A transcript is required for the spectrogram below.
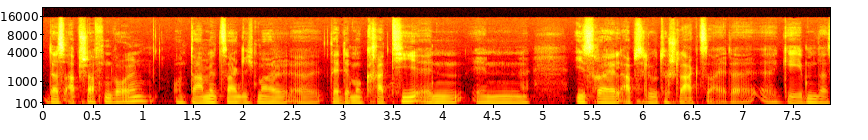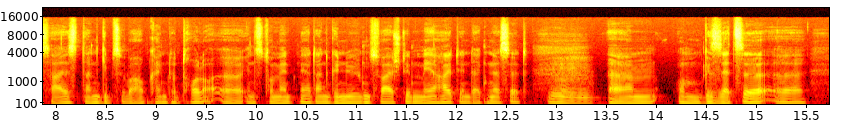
das abschaffen wollen und damit, sage ich mal, äh, der Demokratie in, in Israel absolute Schlagseite äh, geben. Das heißt, dann gibt es überhaupt kein Kontrollinstrument mehr, dann genügen zwei Stimmen Mehrheit in der Knesset, mhm. ähm, um Gesetze äh,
